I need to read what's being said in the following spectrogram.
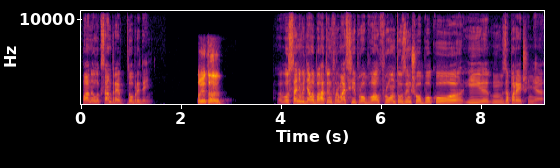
Пане Олександре, добрий день. Вітаю. Останніми днями багато інформації про обвал фронту. З іншого боку, і заперечення.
